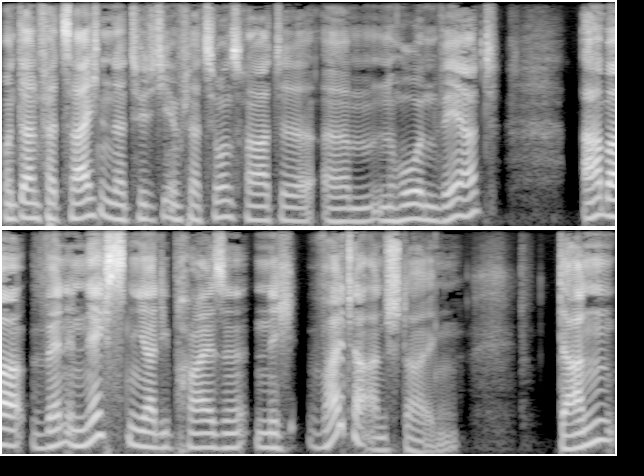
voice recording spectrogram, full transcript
und dann verzeichnen natürlich die Inflationsrate ähm, einen hohen Wert. Aber wenn im nächsten Jahr die Preise nicht weiter ansteigen, dann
